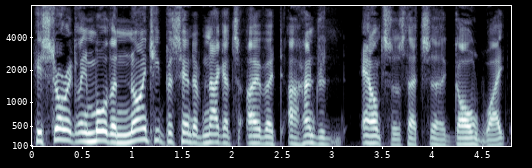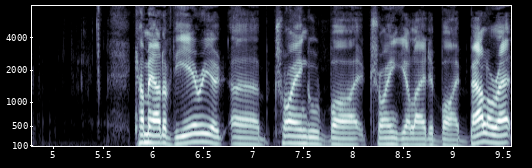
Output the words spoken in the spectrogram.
Historically, more than 90% of nuggets over 100 ounces, that's uh, gold weight, come out of the area uh, triangled by, triangulated by Ballarat,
